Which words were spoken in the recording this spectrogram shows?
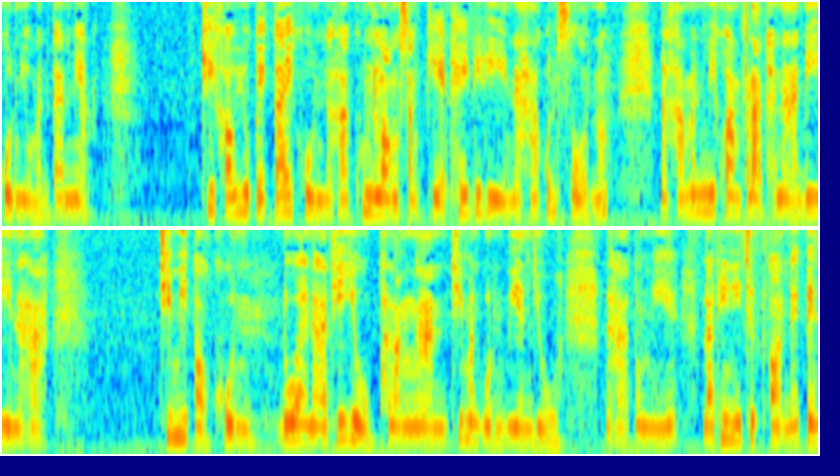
คุณอยู่เหมือนกันเนี่ย ที่เขาอยู่ใกล้ๆคุณนะคะ คุณลองสังเกตให้ดีๆนะคะ คนโสดเนาะนะคะ มันมีความปรารถนาดีนะคะ ที่มีต่อคุณด้วยนะคะ ที่อยู่พลังงานที่มันวนเวียนอยู่นะคะ ตรงนี้แล้วทีนี้จุดอ่อนได้เป็น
